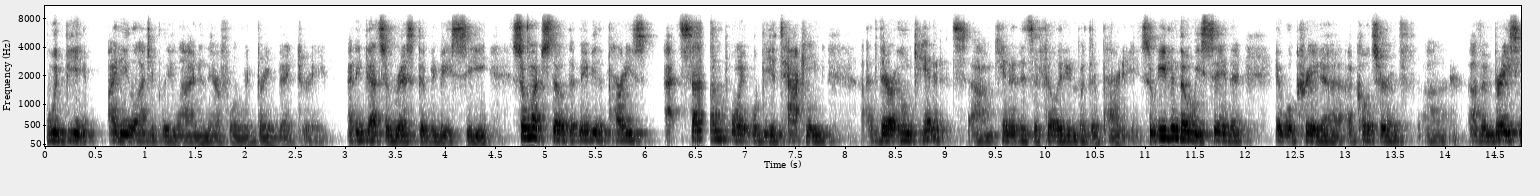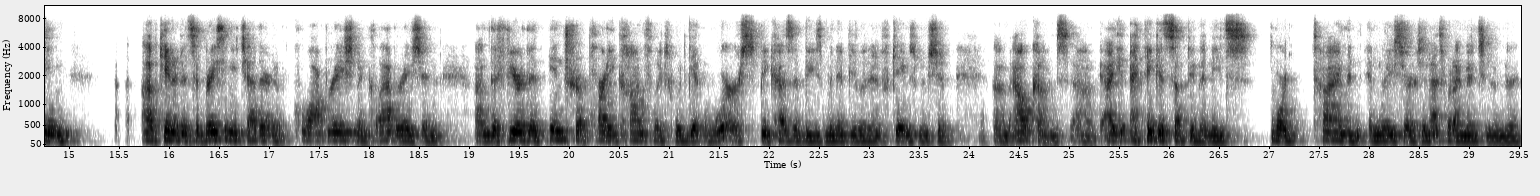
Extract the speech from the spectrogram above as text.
would be ideologically aligned and therefore would bring victory. I think that's a risk that we may see, so much so that maybe the parties at some point will be attacking their own candidates, um, candidates affiliated with their party. So even though we say that it will create a, a culture of, uh, of embracing, of candidates embracing each other and of cooperation and collaboration, um, the fear that intra-party conflict would get worse because of these manipulative gamesmanship um, outcomes. Uh, I, I think it's something that needs more time and, and research, and that's what I mentioned in the,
